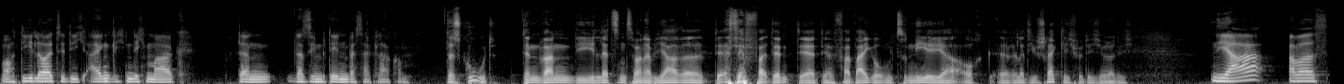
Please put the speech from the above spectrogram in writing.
auch die Leute, die ich eigentlich nicht mag, dann, dass ich mit denen besser klarkomme. Das ist gut. Dann waren die letzten zweieinhalb Jahre der, der, der, der, Verweigerung zu Nähe ja auch äh, relativ schrecklich für dich, oder nicht? Ja, aber es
